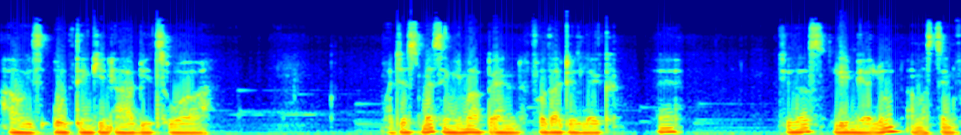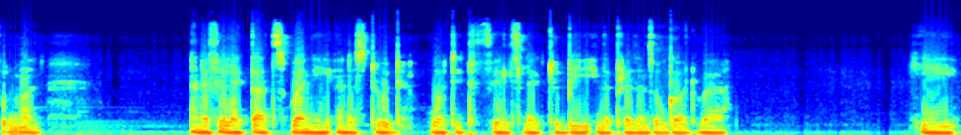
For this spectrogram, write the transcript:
how his old thinking habits were were just messing him up. And for that he was like eh, jesus leave me alone. I'm a sinful man. And I feel like that's when he understood what it feels like to be in the presence of God, where he,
